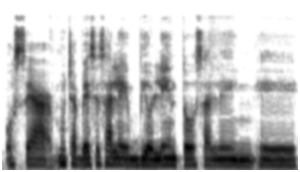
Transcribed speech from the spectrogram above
o sea, muchas veces salen violentos, salen, eh,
